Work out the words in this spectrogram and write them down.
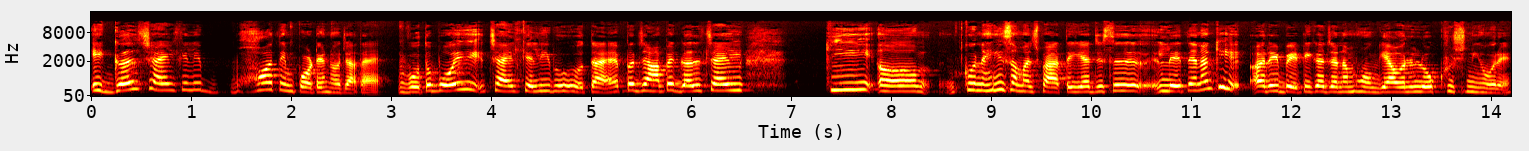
एक गर्ल चाइल्ड के लिए बहुत इम्पोर्टेंट हो जाता है। वो तो बॉय चाइल्ड के लिए भी होता है पर जहाँ पे गर्ल चाइल्ड की आ, को नहीं समझ पाते या जिसे लेते ना कि अरे बेटी का जन्म हो गया और लोग खुश नहीं हो रहे।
